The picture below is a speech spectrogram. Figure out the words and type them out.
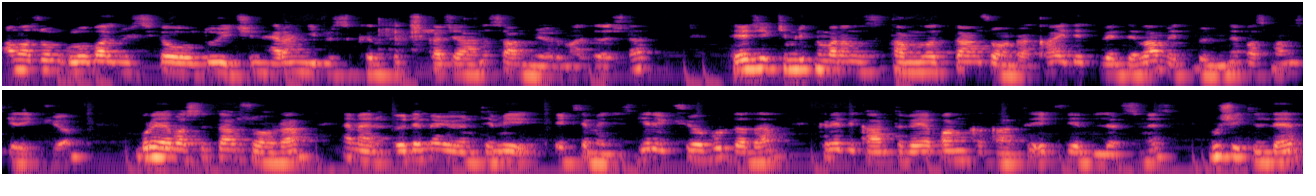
Amazon global bir site olduğu için herhangi bir sıkıntı çıkacağını sanmıyorum arkadaşlar. TC kimlik numaranızı tanımladıktan sonra kaydet ve devam et bölümüne basmanız gerekiyor. Buraya bastıktan sonra hemen ödeme yöntemi eklemeniz gerekiyor. Burada da kredi kartı veya banka kartı ekleyebilirsiniz. Bu şekilde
